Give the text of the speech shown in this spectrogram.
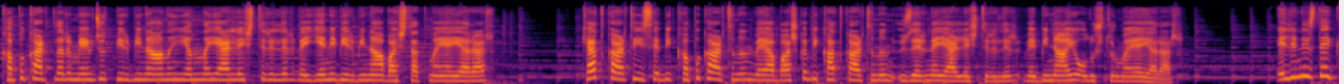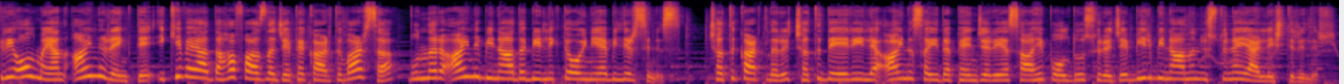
Kapı kartları mevcut bir binanın yanına yerleştirilir ve yeni bir bina başlatmaya yarar. Kat kartı ise bir kapı kartının veya başka bir kat kartının üzerine yerleştirilir ve binayı oluşturmaya yarar. Elinizde gri olmayan aynı renkte iki veya daha fazla cephe kartı varsa bunları aynı binada birlikte oynayabilirsiniz. Çatı kartları çatı değeriyle aynı sayıda pencereye sahip olduğu sürece bir binanın üstüne yerleştirilir.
